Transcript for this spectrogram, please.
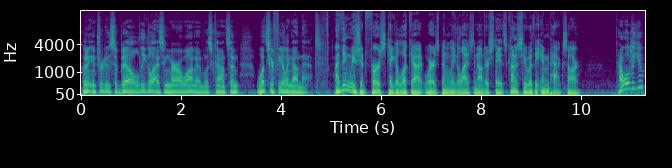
going to introduce a bill legalizing marijuana in Wisconsin. What's your feeling on that? I think we should first take a look at where it's been legalized in other states, kind of see what the impacts are. How old are you?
